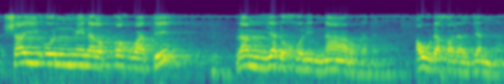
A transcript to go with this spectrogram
syai'un minal qahwati lam yadkhulin nar" katanya. Au dakhalal jannah.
